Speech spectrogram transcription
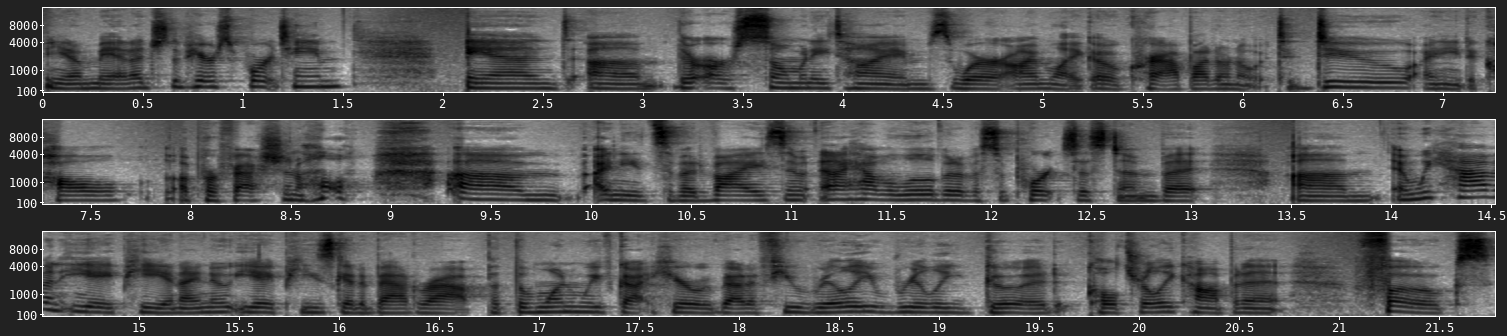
you know, manage the peer support team. And um, there are so many times where I'm like, oh crap, I don't know what to do. I need to call a professional. um, I need some advice. And I have a little bit of a support system, but, um, and we have an EAP, and I know EAPs get a bad rap, but the one we've got here, we've got a few really, really good, culturally competent folks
